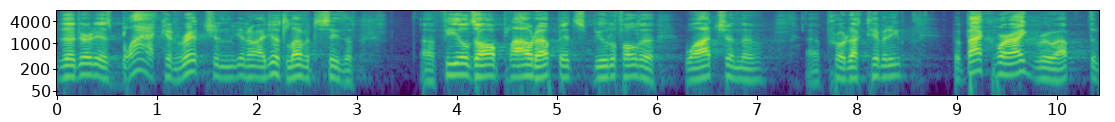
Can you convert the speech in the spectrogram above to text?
the dirt is black and rich, and you know I just love it to see the uh, fields all plowed up. It's beautiful to watch and the uh, productivity. But back where I grew up, the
